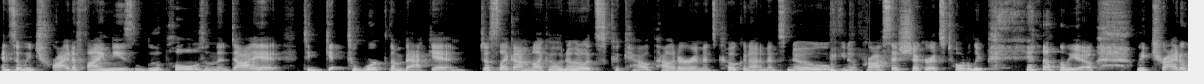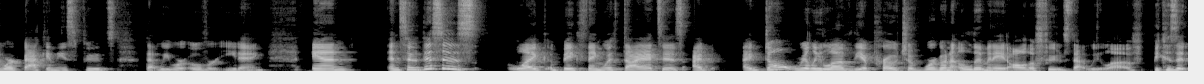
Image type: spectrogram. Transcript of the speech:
And so we try to find these loopholes in the diet to get to work them back in. Just like I'm like, oh no, it's cacao powder and it's coconut and it's no, you know, processed sugar. It's totally paleo. We try to work back in these foods that we were overeating. And and so this is like a big thing with diets is I I don't really love the approach of we're going to eliminate all the foods that we love because it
